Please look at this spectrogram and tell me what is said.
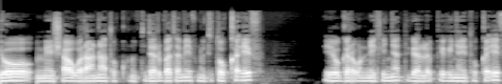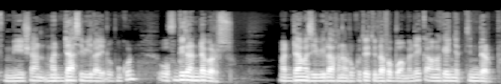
yoo meeshaa waraanaa tokko nutti darbatameef nuti tokka'eef yoo gara onnee keenyaatti gara laphee keenyaa tokka'eef meeshaan maddaa sibiilaa jedhamu kun of biraan dabarsu. Maddaama sibiilaa kana rukuteetu lafa bu'a malee qaama keenyatti hin darbu.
